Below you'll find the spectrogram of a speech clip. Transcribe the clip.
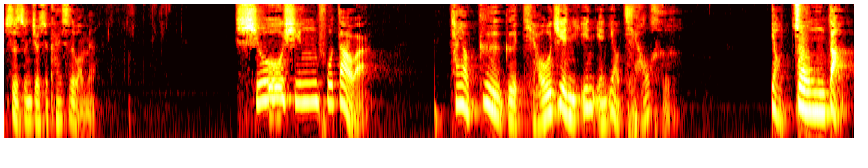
世尊就是开示我们修心佛道啊，他要各个条件因缘要调和，要中道，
